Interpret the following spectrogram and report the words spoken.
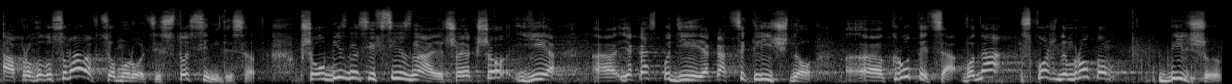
А проголосувала в цьому році 170. В шоу-бізнесі всі знають, що якщо є е, якась подія, яка циклічно е, крутиться, вона з кожним роком більшу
